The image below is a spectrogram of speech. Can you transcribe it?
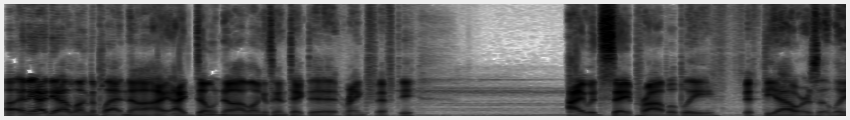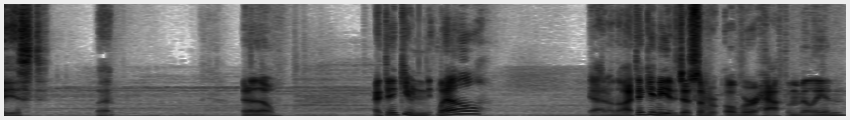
Uh, any idea how long the plat? No, I, I don't know how long it's going to take to rank 50. I would say probably 50 hours at least. I don't know. I think you, well, yeah, I don't know. I think you need just over, half a million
